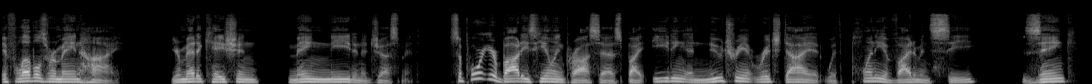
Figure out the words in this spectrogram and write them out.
If levels remain high, your medication may need an adjustment. Support your body's healing process by eating a nutrient-rich diet with plenty of vitamin C, zinc,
